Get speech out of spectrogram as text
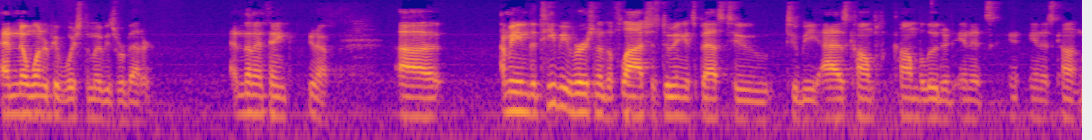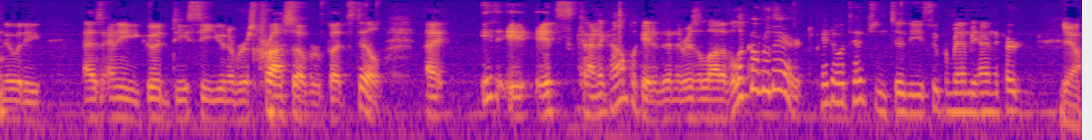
and no wonder people wish the movies were better. And then I think, you know, uh, I mean, the TV version of the Flash is doing its best to to be as convoluted in its in its continuity as any good DC universe crossover, but still, uh, it, it it's kind of complicated, and there is a lot of look over there. Pay no attention to the Superman behind the curtain, Yeah.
